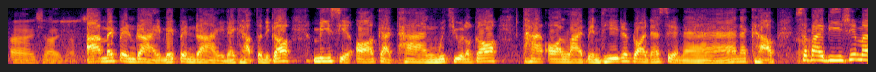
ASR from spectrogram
ใช่ใช่ครับ อ่าไม่เป็นไรไม่เป็นไรนะครับ ตอนนี้ก็มีเสียงออกอากาศทางวิทยุแล้วก็ทางออนไลน์เป็นที่เรียบร้อยนะเสือนะนะครับ สบายดีใช่ไหม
